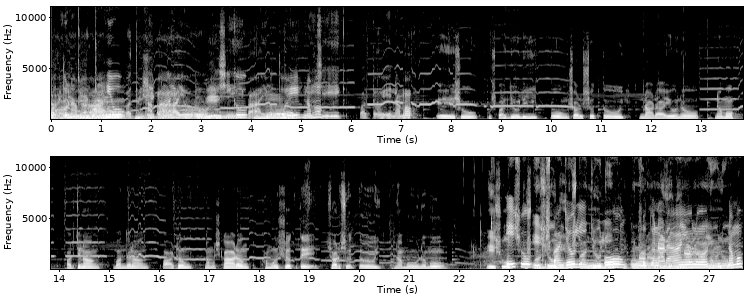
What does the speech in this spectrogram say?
পদ্মনাভায়। পদ্মনাভায় ঋষিক নমঃ। পদ্ময়ে নমঃ। এষো পুষ্পাঞ্জলি ওং সরস্বত্যই নারায়ণ নম। অর্চনাং বন্দনাং পাঠং নমস্কারং ক্ষমস্বত্তে সরস্বত্যই নমো নমো। এসো পুষ্পাঞ্জলি সত্যনারায়ণ নমঃ।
